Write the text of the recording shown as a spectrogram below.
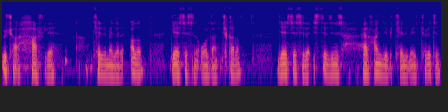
Üç ha- harfli kelimeleri alın. G sesini oradan çıkarın. G sesiyle istediğiniz herhangi bir kelimeyi türetin.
